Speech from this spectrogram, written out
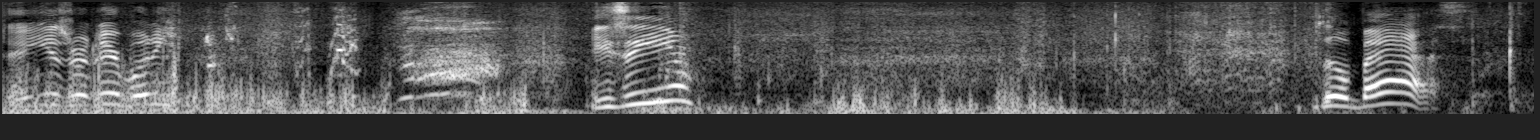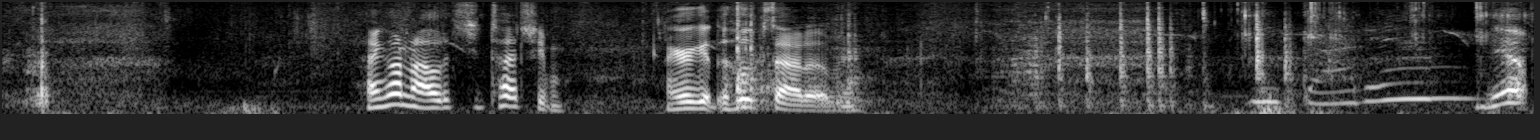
There he is right there, buddy. You see him? Little bass. Hang on, I'll let you touch him. I gotta get the hooks out of him. You got him? Yep.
